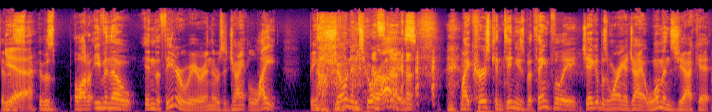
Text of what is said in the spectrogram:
It was, Yeah. it was a lot of even though in the theater we were in there was a giant light being shown into our eyes. My curse continues, but thankfully Jacob was wearing a giant woman's jacket,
